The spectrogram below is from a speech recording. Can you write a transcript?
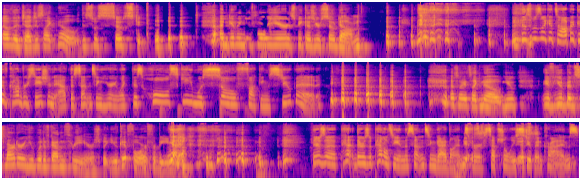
of the judge is like, no, this was so stupid. I'm giving you four years because you're so dumb. This was like a topic of conversation at the sentencing hearing. Like this whole scheme was so fucking stupid. That's why it's like, no, you if you'd been smarter, you would have gotten three years, but you get four for being yeah. there's a pe- there's a penalty in the sentencing guidelines yes. for exceptionally yes. stupid crimes.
